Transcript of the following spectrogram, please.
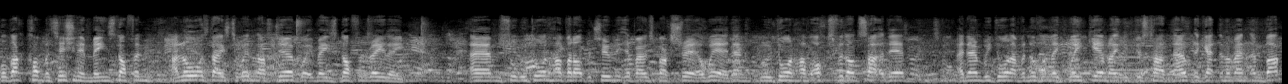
but that competition it means nothing. I know it was nice to win last year, but it means nothing really. Um, so we don't have an opportunity to bounce back straight away. Then we don't have Oxford on Saturday, and then we don't have another midweek game like we've just had now to get the momentum back.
